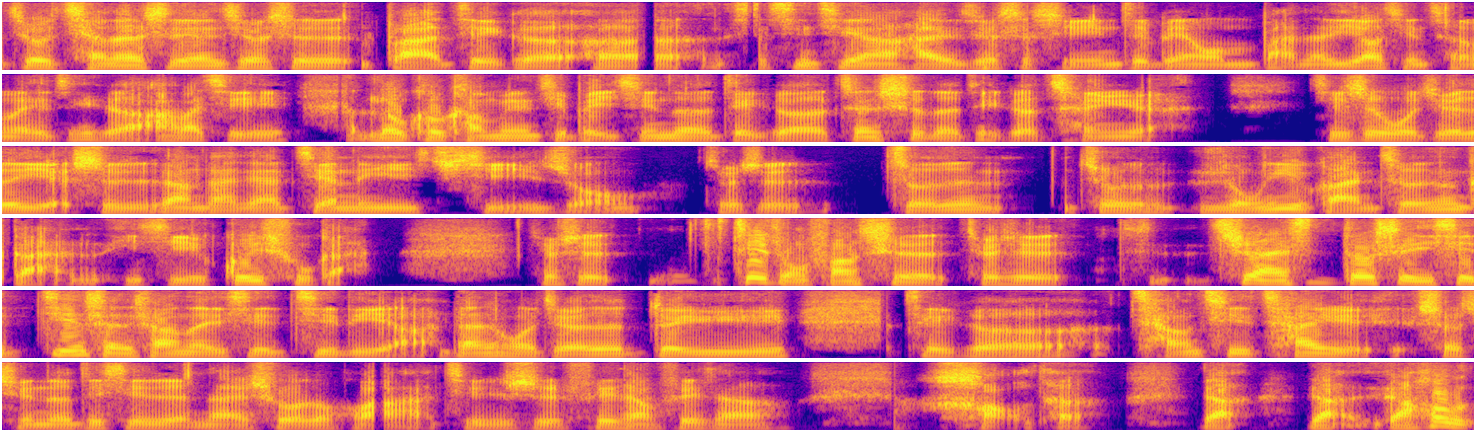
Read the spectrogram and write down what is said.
就前段时间就是把这个呃，星星啊，还有就是许云这边，我们把他邀请成为这个阿帕奇 Local Community 北京的这个正式的这个成员。其实我觉得也是让大家建立起一种就是责任，就荣誉感、责任感以及归属感，就是这种方式，就是虽然都是一些精神上的一些激励啊，但是我觉得对于这个长期参与社群的这些人来说的话，其实是非常非常好的。然然然后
